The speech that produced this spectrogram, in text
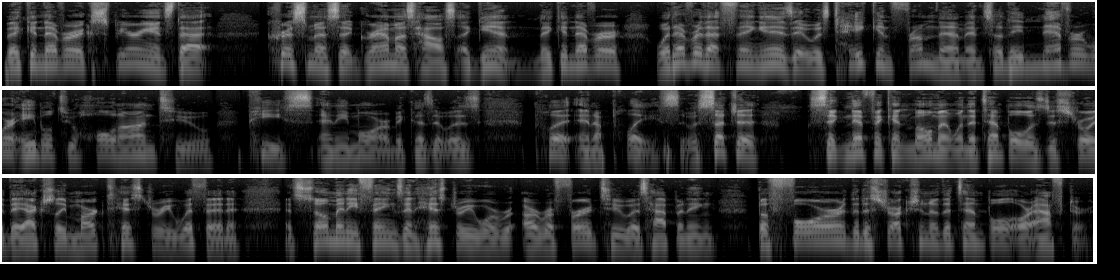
They can never experience that Christmas at grandma's house again. They can never, whatever that thing is, it was taken from them. And so they never were able to hold on to peace anymore because it was put in a place. It was such a significant moment when the temple was destroyed. They actually marked history with it. And so many things in history were, are referred to as happening before the destruction of the temple or after.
